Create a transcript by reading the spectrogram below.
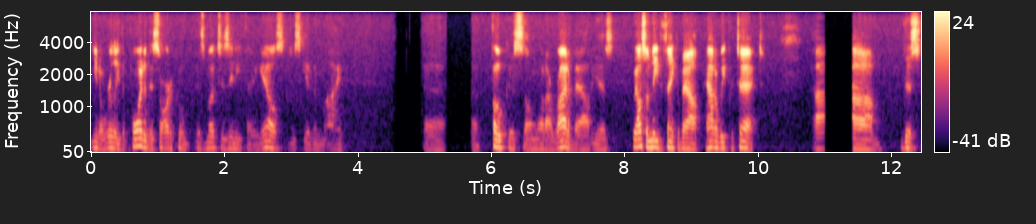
you know, really the point of this article, as much as anything else, just given my uh, uh, focus on what I write about, is we also need to think about how do we protect uh, um, this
